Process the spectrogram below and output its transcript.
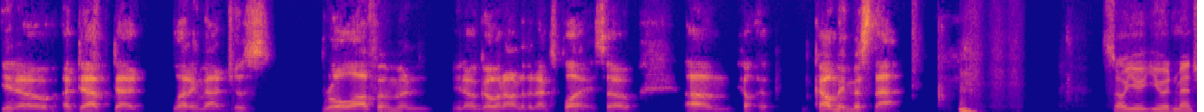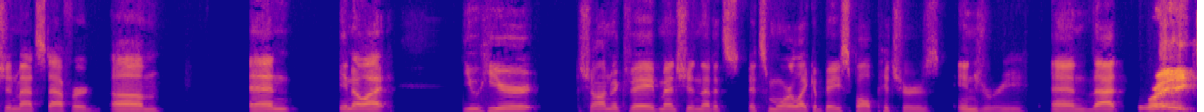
you know, adept at letting that just roll off him and you know going on to the next play. So um, Kyle may miss that. so you you had mentioned Matt Stafford. Um, and you know, I you hear Sean McVay mention that it's it's more like a baseball pitcher's injury, and that great.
